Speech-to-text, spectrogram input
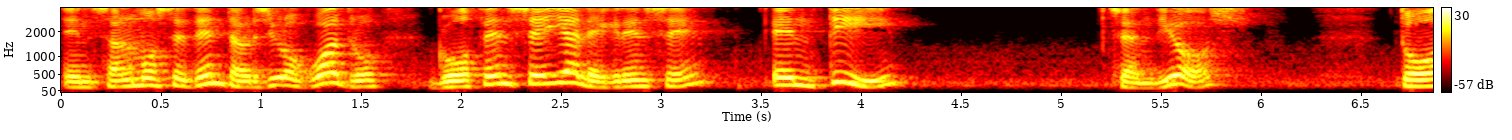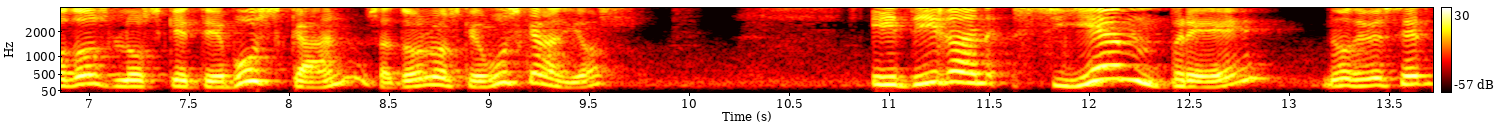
en Salmo 70, versículo 4, gócense y alégrense en ti, o sea, en Dios, todos los que te buscan, o sea, todos los que buscan a Dios, y digan siempre, no debe ser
